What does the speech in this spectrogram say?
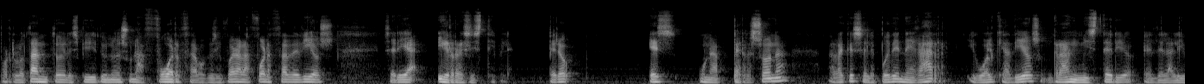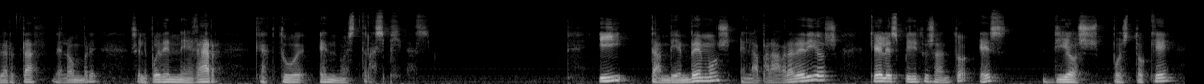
Por lo tanto, el Espíritu no es una fuerza, porque si fuera la fuerza de Dios sería irresistible. Pero es una persona a la que se le puede negar, igual que a Dios, gran misterio, el de la libertad del hombre, se le puede negar que actúe en nuestras vidas. Y también vemos en la palabra de Dios que el Espíritu Santo es Dios, puesto que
